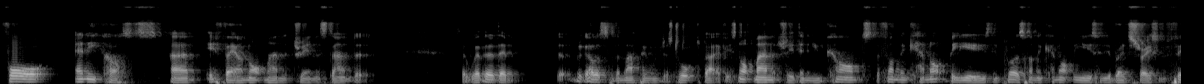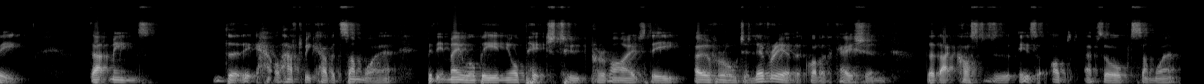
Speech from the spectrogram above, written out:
for any costs um, if they are not mandatory in the standard. So whether they're regardless of the mapping we've just talked about, if it's not mandatory, then you can't, the funding cannot be used, the employer's funding cannot be used for the registration fee. That means that it will have to be covered somewhere, but it may well be in your pitch to provide the overall delivery of the qualification that that cost is, is absorbed somewhere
